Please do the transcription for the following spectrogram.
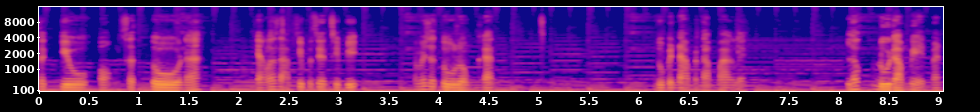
สกิลของศัตรูนะ อย่างละ 30% 10วิทำให้ศัตรูรวมกัน ดูเป็นนามประทับมากเลย แล้วดูดาเมจมัน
